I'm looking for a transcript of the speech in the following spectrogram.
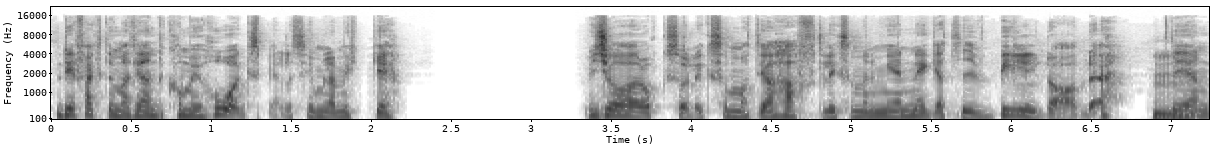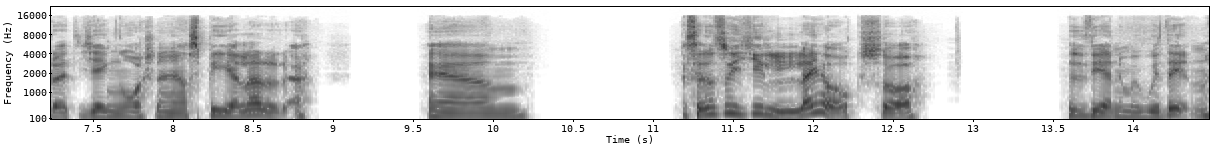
det faktum att jag inte kommer ihåg spelet så himla mycket gör också liksom att jag har haft liksom en mer negativ bild av det. Mm. Det är ändå ett gäng år sedan jag spelade det. Ehm, sen så gillar jag också The Enemy Within.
